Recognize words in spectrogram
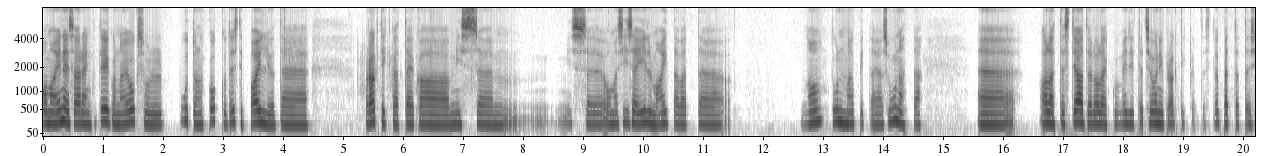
oma enesearengu teekonna jooksul puutunud kokku tõesti paljude praktikatega, mis, ähm, mis äh, oma siseilma aitavad, äh, noh, tundma õppida ja suunata. Äh,, alates teadveloleku meditatsioonipraktikatest, lõpetades,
